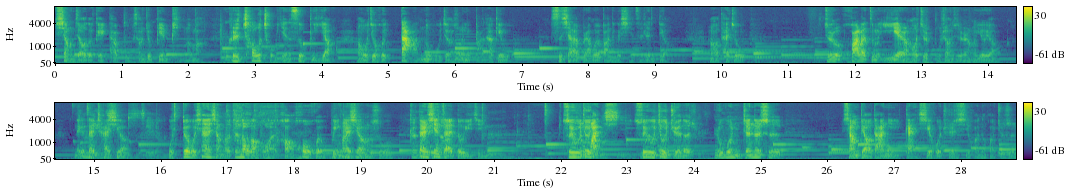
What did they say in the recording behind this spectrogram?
橡胶的给它补上，就变平了嘛。可是超丑，颜色不一样，然后我就会大怒，我就想说你把它给我撕下来，不然我要把那个鞋子扔掉。然后他就就是花了这么一夜，然后就是补上去，然后又要那个再拆掉。我对我现在想到真的好后好后悔，我不应该这样说。但是现在都已经，所以我就，所以我就觉得，如果你真的是想表达你感谢或者是喜欢的话，就是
